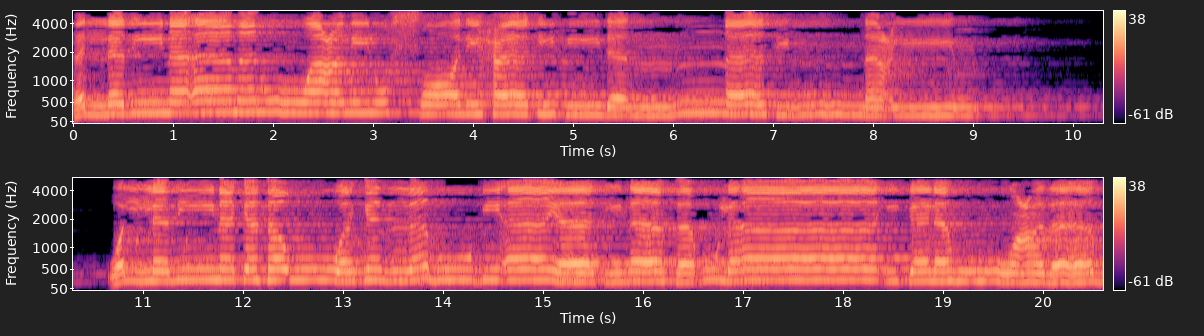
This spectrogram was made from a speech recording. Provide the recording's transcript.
فالذين آمنوا وعملوا الصالحات في جنات النعيم والذين كفروا وكذبوا بآياتنا فأولئك لهم عذاب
